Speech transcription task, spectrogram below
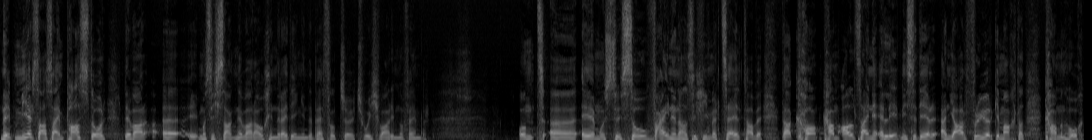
Neben mir saß ein Pastor, der war, äh, muss ich sagen, er war auch in Reading, in der Bethel Church, wo ich war im November. Und äh, er musste so weinen, als ich ihm erzählt habe. Da kam, kam all seine Erlebnisse, die er ein Jahr früher gemacht hat, kamen hoch.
